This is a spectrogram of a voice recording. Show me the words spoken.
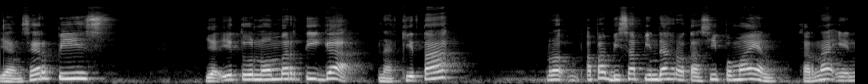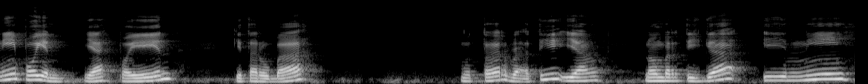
Yang servis yaitu nomor 3. Nah, kita apa bisa pindah rotasi pemain karena ini poin ya, poin kita rubah muter berarti yang nomor tiga ini.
